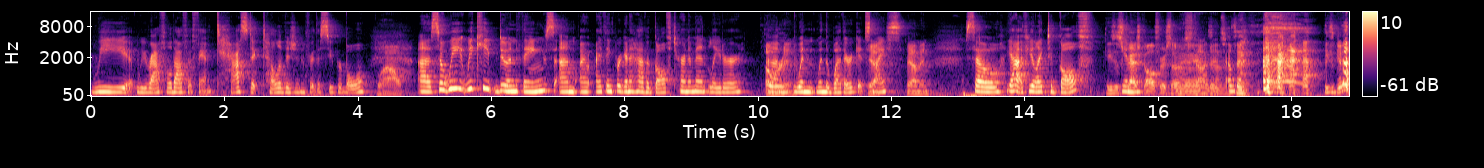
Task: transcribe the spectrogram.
we we raffled off a fantastic television for the super bowl Wow. uh, so we we keep doing things. Um, I, I think we're gonna have a golf tournament later. Oh, um, really? when when the weather gets Yeah. nice. Yeah, I'm in. So yeah, if you like to golf, He's a You know. scratch golfer, so Oh, yeah, stop yeah, he's good.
